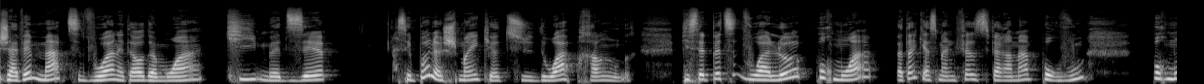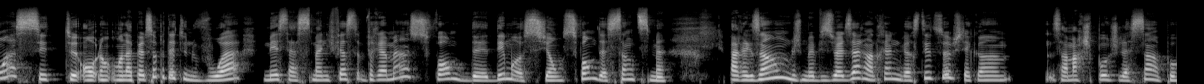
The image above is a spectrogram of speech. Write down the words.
j'avais ma petite voix à l'intérieur de moi qui me disait, c'est pas le chemin que tu dois prendre. Puis cette petite voix-là, pour moi, peut-être qu'elle se manifeste différemment pour vous. Pour moi, c'est on, on appelle ça peut-être une voix, mais ça se manifeste vraiment sous forme d'émotion, sous forme de sentiment. Par exemple, je me visualisais rentrer à l'université tout ça, j'étais comme ça marche pas, je le sens pas,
